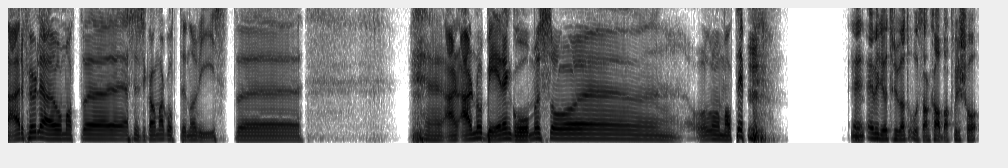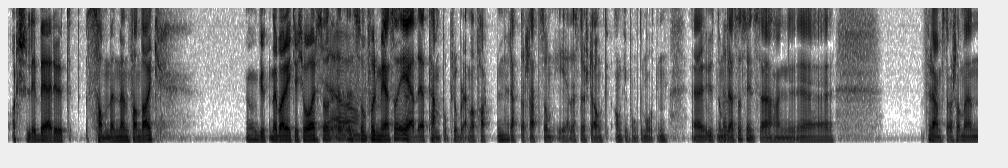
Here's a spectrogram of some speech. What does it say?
Der føler jeg jo om at jeg syns ikke han har gått inn og vist er, er det noe bedre enn Gomez og, og Matip? Mm. Jeg, jeg, vil jo tro at Osan Kabak vil se atskillig bedre ut sammen med en van Dijk. Gutten er bare 21 år, så, ja. så, for meg så er det tempoproblem og farten rett og slett som er det største ank ankepunktet mot den. Uh, utenom Men, det så syns jeg han uh, fremstår som en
